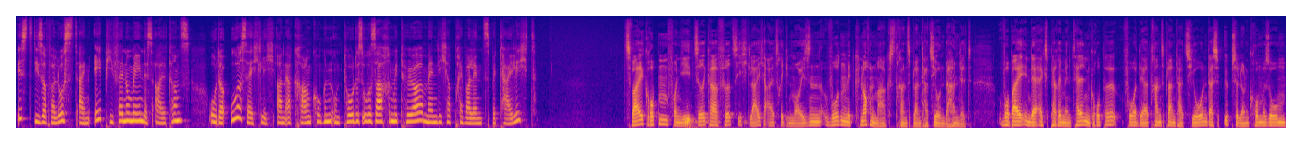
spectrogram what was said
Ist dieser Verlust ein Epiphänomen des Alterns oder ursächlich an Erkrankungen und Todesursachen mit höherer männlicher Prävalenz beteiligt? Zwei Gruppen von je circa 40 gleichaltrigen Mäusen wurden mit Knochenmarkstransplantation behandelt, wobei in der experimentellen Gruppe vor der Transplantation das Y-Chromosom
